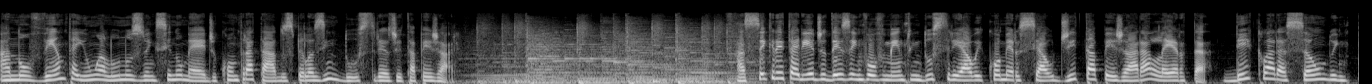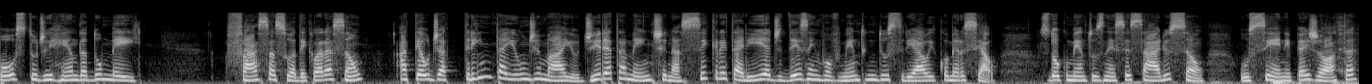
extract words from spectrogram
a 91 alunos do ensino médio contratados pelas indústrias de Tapejar. A Secretaria de Desenvolvimento Industrial e Comercial de Itapejar alerta: declaração do imposto de renda do MEI. Faça a sua declaração até o dia 31 de maio, diretamente na Secretaria de Desenvolvimento Industrial e Comercial. Os documentos necessários são o CNPJ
